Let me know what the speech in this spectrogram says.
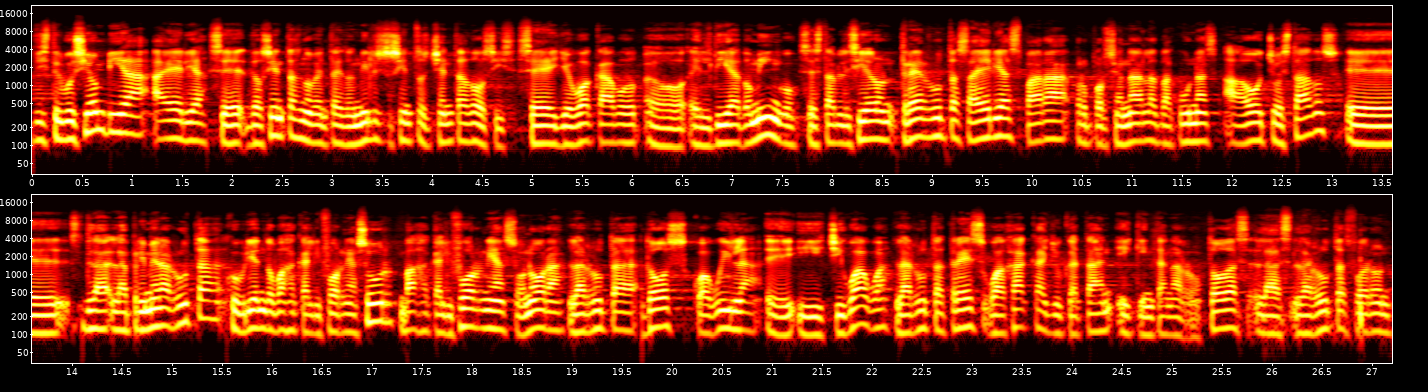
distribución vía aérea, se- 292.880 dosis, se llevó a cabo eh, el día domingo. Se establecieron tres rutas aéreas para proporcionar las vacunas a ocho estados. Eh, la, primera ruta cubriendo Baja California Sur, Baja California, Sonora, la ruta 2, Coahuila eh, y Chihuahua, la ruta 3, Oaxaca, Yucatán y Quintana Roo. Todas las, las rutas fueron,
